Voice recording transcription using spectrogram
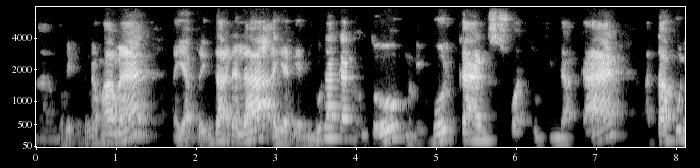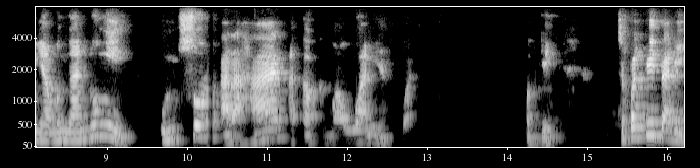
Nah, murid kena faham eh? Ayat perintah adalah ayat yang digunakan untuk menimbulkan sesuatu tindakan ataupun yang mengandungi unsur arahan atau kemauan yang kuat. Okey. Seperti tadi,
